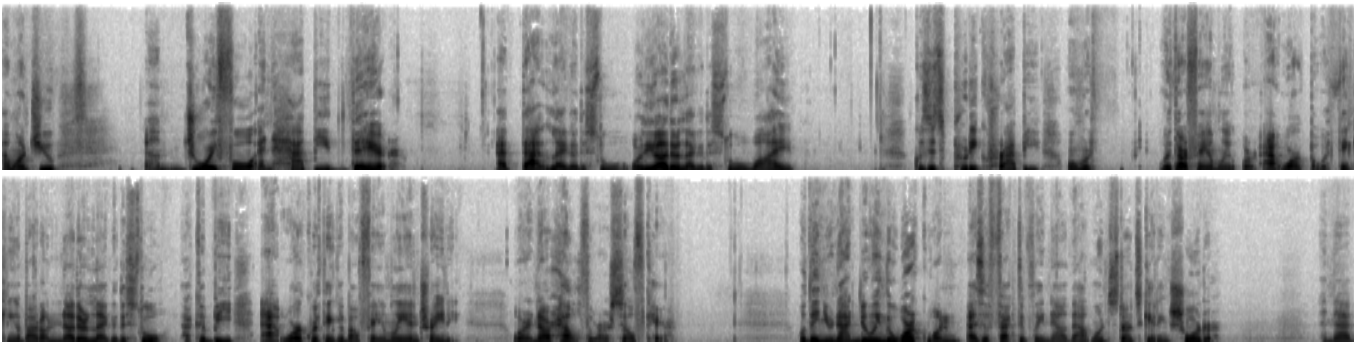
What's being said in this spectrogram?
I want you um, joyful and happy there at that leg of the stool or the other leg of the stool. Why? Because it's pretty crappy when we're with our family or at work, but we're thinking about another leg of the stool. That could be at work, we're thinking about family and training, or in our health or our self care. Well, then you're not doing the work one as effectively. Now that one starts getting shorter. And that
